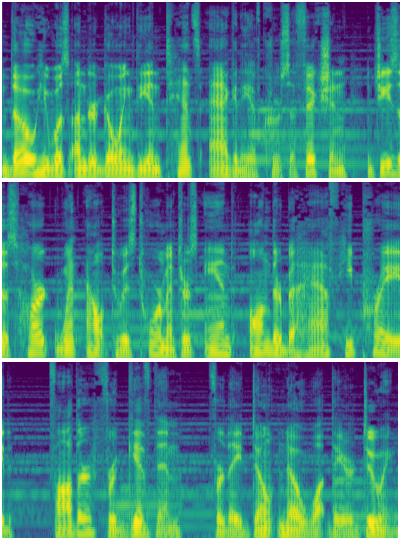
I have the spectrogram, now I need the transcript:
Though he was undergoing the intense agony of crucifixion, Jesus' heart went out to his tormentors and, on their behalf, he prayed, Father, forgive them, for they don't know what they are doing.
